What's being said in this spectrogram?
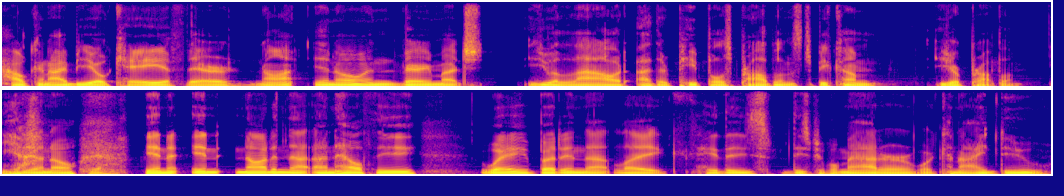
how can I be okay if they're not, you know, and very much you allowed other people's problems to become your problem Yeah. You know, Yeah. in in not in that unhealthy way, but in that like, hey, these these people matter. What can I do?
